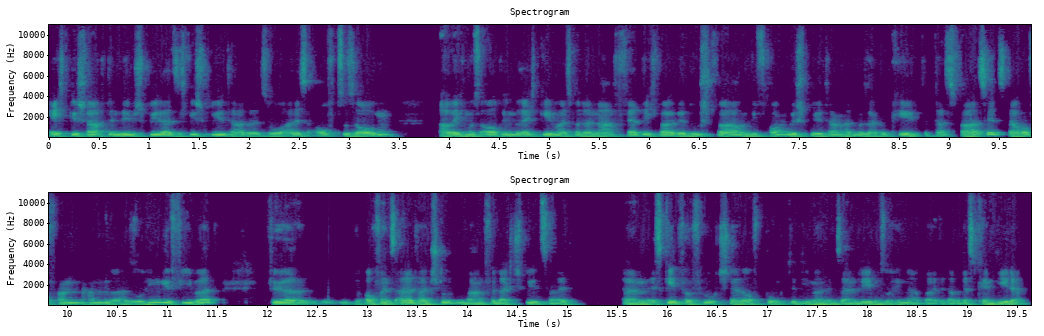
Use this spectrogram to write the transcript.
echt geschafft in dem Spiel, als ich gespielt habe, so alles aufzusaugen. Aber ich muss auch ihm recht geben, als man danach fertig war, geduscht war und die Frauen gespielt haben, hat man gesagt, okay, das war es jetzt. Darauf haben, haben wir so hingefiebert, für, auch wenn es anderthalb Stunden waren, vielleicht Spielzeit. Ähm, es geht verflucht schnell auf Punkte, die man in seinem Leben so hinarbeitet. Aber das kennt jeder.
